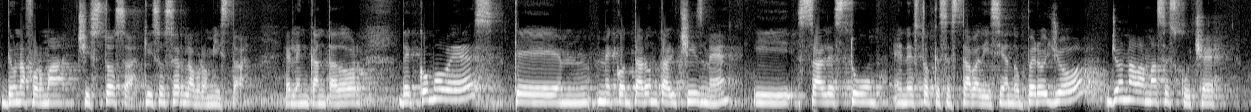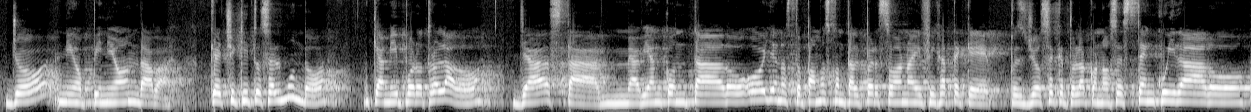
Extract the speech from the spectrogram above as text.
de una forma chistosa, quiso ser la bromista, el encantador, de cómo ves que mm, me contaron tal chisme y sales tú en esto que se estaba diciendo, pero yo, yo nada más escuché, yo ni opinión daba qué chiquito es el mundo, que a mí por otro lado ya hasta me habían contado, oye, nos topamos con tal persona y fíjate que pues yo sé que tú la conoces, ten cuidado,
